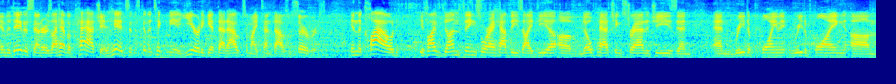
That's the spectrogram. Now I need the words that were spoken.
in the data center is I have a patch, it hits, and it's going to take me a year to get that out to my 10,000 servers. In the cloud, if I've done things where I have these idea of no patching strategies and, and redeploying, redeploying um,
